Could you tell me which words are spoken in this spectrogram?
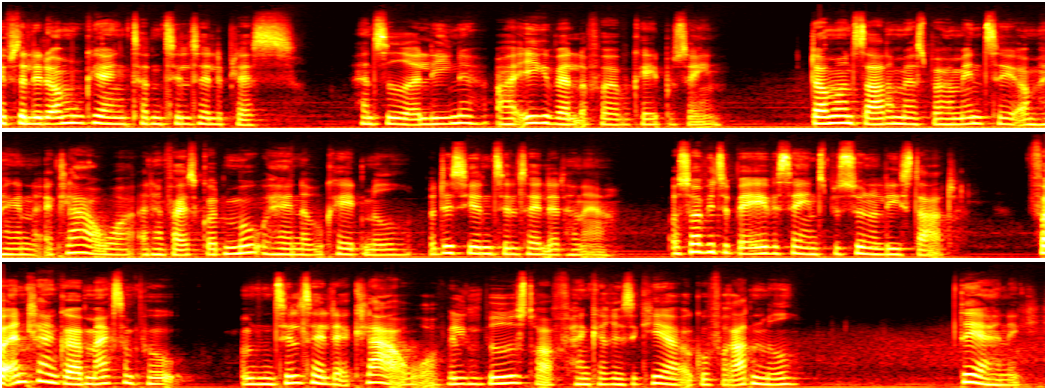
Efter lidt omrokering tager den tiltalte plads. Han sidder alene og har ikke valgt at få advokat på sagen. Dommeren starter med at spørge ham ind til, om han er klar over, at han faktisk godt må have en advokat med, og det siger den tiltalte, at han er. Og så er vi tilbage ved sagens besynderlige start. For anklageren gør opmærksom på, om den tiltalte er klar over, hvilken bødestraf han kan risikere at gå for retten med. Det er han ikke.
